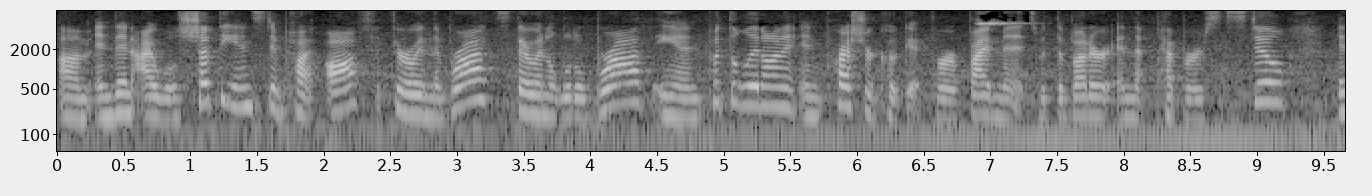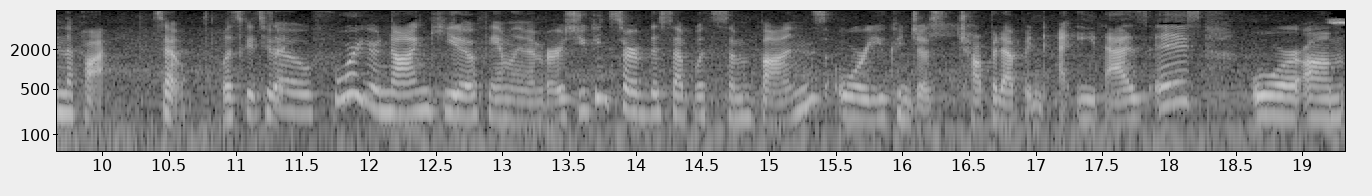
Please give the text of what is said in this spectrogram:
Um, and then I will shut the Instant Pot off, throw in the broths, throw in a little broth, and put the lid on it and pressure cook it for five minutes with the butter and the peppers still in the pot. So let's get to so it. So for your non-keto family members, you can serve this up with some buns or you can just chop it up and eat as is. Or um,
